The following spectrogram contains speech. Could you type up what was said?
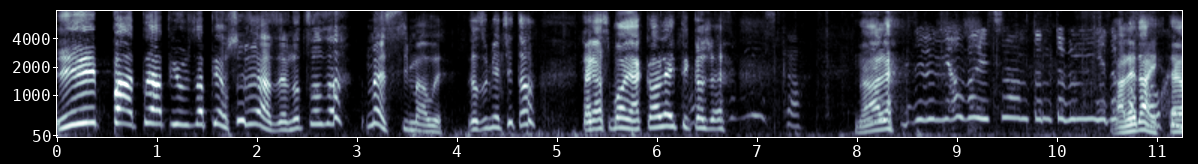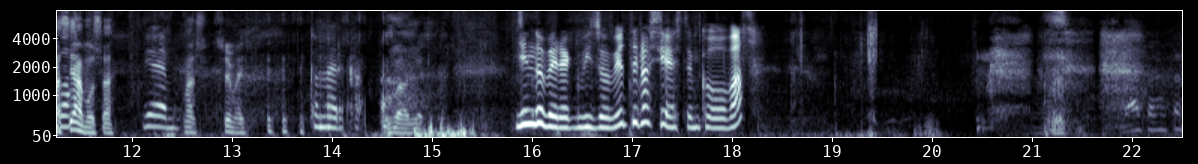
nie I pa, trafił już za pierwszym razem. No co za Messi mały. Rozumiecie to? Teraz moja kolej, tylko że... blisko. No ale... Gdybym miał walić stamtąd, to bym nie dokopał Ale daj, teraz chyba. ja muszę. Wiem, Masz, trzymaj. kamerka. Uważaj. Dzień dobry, jak widzowie. Teraz ja jestem koło was. Ja to muszę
